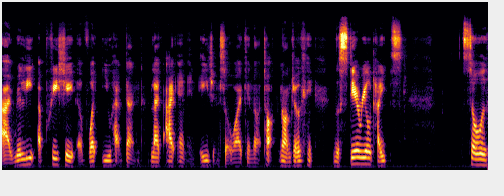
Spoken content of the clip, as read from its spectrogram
I really appreciate of what you have done. Like I am an agent, so I cannot talk. No, I'm joking. The stereotypes. So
